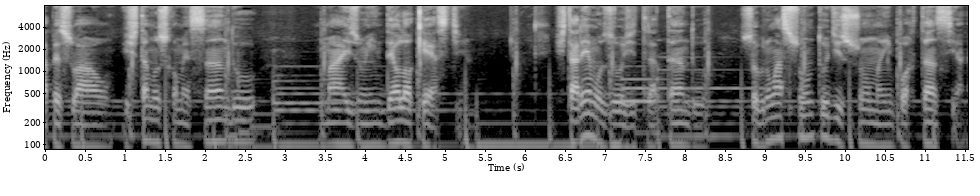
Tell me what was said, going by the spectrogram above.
Olá pessoal, estamos começando mais um Indeolocast. Estaremos hoje tratando sobre um assunto de suma importância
